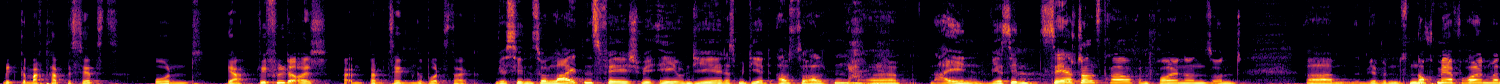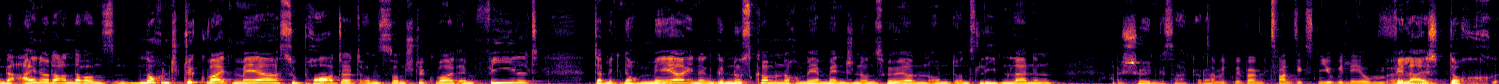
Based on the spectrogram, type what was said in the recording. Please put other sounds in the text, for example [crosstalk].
mitgemacht habt bis jetzt und ja, wie fühlt ihr euch beim 10. Geburtstag? Wir sind so leidensfähig wie eh und je, das mit dir auszuhalten. Äh, nein, wir sind sehr stolz drauf und freuen uns und ähm, wir würden uns noch mehr freuen, wenn der eine oder andere uns noch ein Stück weit mehr supportet, uns so ein Stück weit empfiehlt, damit noch mehr in den Genuss kommen, noch mehr Menschen uns hören und uns lieben lernen. Habe ich schön gesagt, oder? Damit wir beim 20. Jubiläum. ähm, Vielleicht doch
